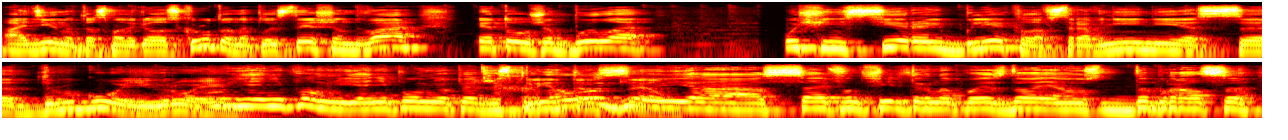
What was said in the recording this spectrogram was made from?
1 это смотрелось круто, на PlayStation 2 это уже было очень серо и блекло в сравнении с другой игрой. Ну, я не помню, я не помню, опять же, хронологию. Я с iPhone фильтр на PS2 я добрался,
